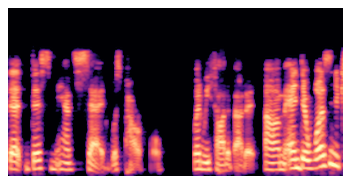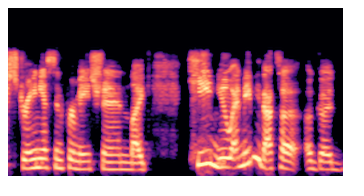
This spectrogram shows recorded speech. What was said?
that this man said was powerful when we thought about it. Um, and there wasn't extraneous information like he knew, and maybe that's a, a good,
